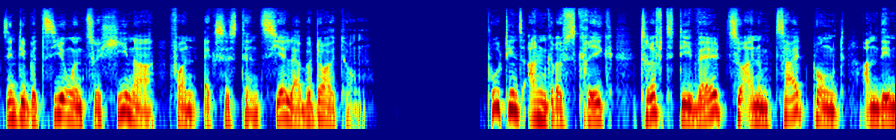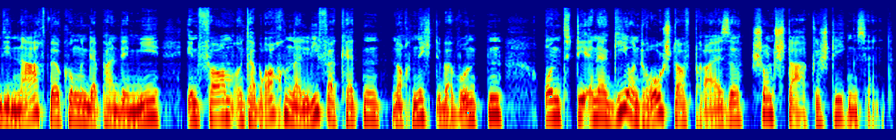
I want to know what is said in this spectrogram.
sind die Beziehungen zu China von existenzieller Bedeutung. Putins Angriffskrieg trifft die Welt zu einem Zeitpunkt, an dem die Nachwirkungen der Pandemie in Form unterbrochener Lieferketten noch nicht überwunden und die Energie- und Rohstoffpreise schon stark gestiegen sind.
